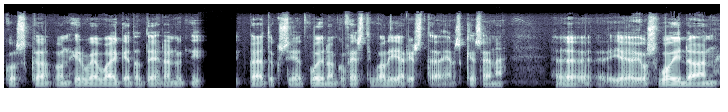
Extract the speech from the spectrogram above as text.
koska on hirveän vaikeaa tehdä nyt niitä päätöksiä, että voidaanko festivaali järjestää ensi kesänä. Ja jos voidaan,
